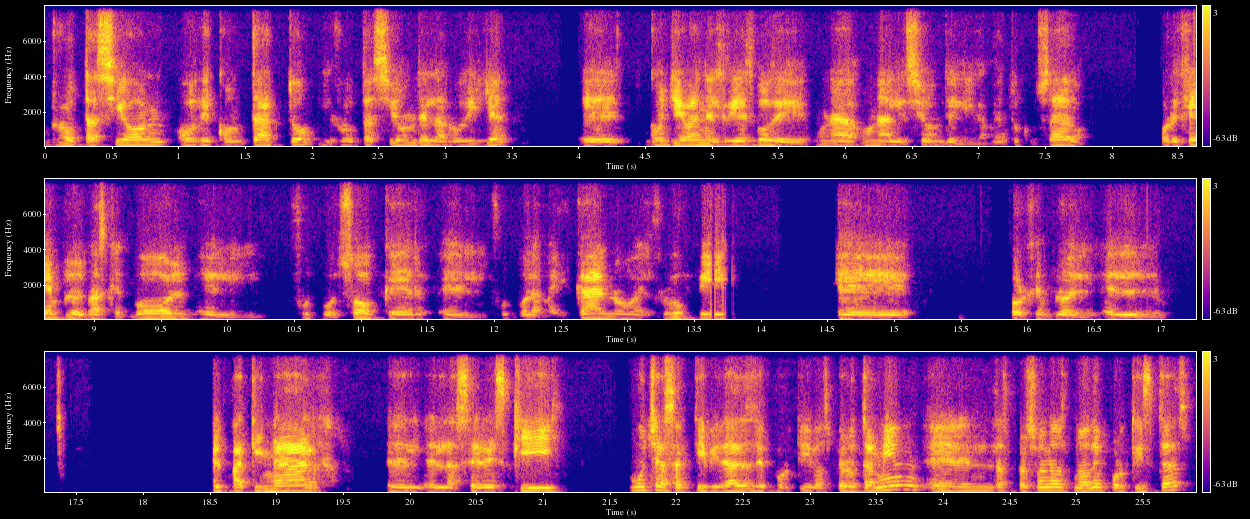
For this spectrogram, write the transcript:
rotación o de contacto y rotación de la rodilla eh, conllevan el riesgo de una, una, lesión del ligamento cruzado. Por ejemplo, el básquetbol, el fútbol soccer, el fútbol americano, el rugby, eh, por ejemplo, el, el, patinar, el, el, hacer esquí, muchas actividades deportivas, pero también en las personas no deportistas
